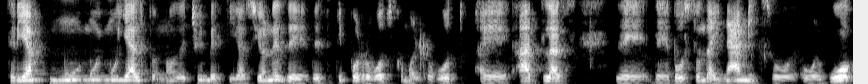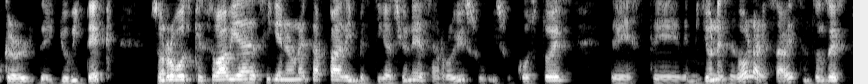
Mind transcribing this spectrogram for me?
sería muy, muy, muy alto, ¿no? De hecho, investigaciones de, de este tipo de robots como el robot eh, Atlas de, Boston Dynamics o, el Walker de Ubitech, son robots que todavía siguen en una etapa de investigación y desarrollo y su, y su costo es este, de millones de dólares, ¿sabes? Entonces,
